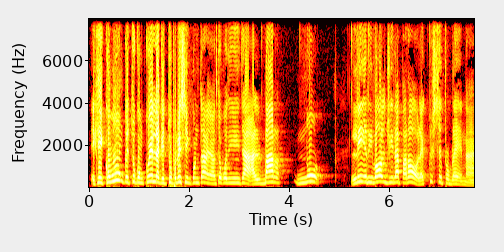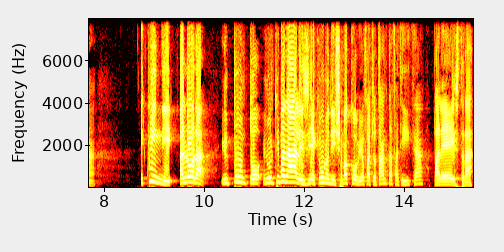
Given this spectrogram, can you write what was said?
e che comunque tu con quella che tu potresti incontrare nella tua quotidianità al bar non le rivolgi la parola e questo è il problema. E quindi allora il punto in ultima analisi è che uno dice ma come io faccio tanta fatica, palestra,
